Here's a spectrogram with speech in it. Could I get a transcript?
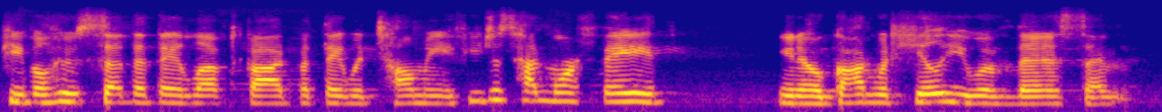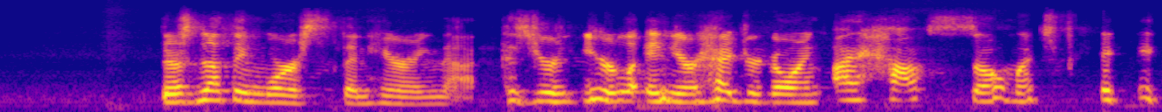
people who said that they loved God, but they would tell me, if you just had more faith, you know, God would heal you of this. And there's nothing worse than hearing that because you're you're in your head, you're going, I have so much faith,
